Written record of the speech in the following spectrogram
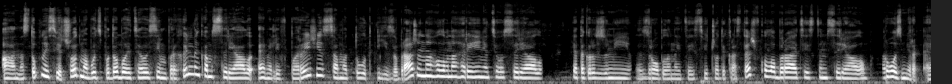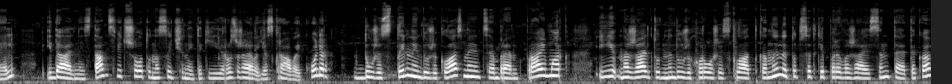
А наступний світшот, мабуть, сподобається усім прихильникам серіалу Емілі в Парижі. Саме тут і зображена головна героїня цього серіалу. Я так розумію, зроблений цей світшот якраз теж в колаборації з цим серіалом. Розмір L, ідеальний стан світшоту, насичений такий рожевий яскравий колір. Дуже стильний, дуже класний. Це бренд Primark. І, на жаль, тут не дуже хороший склад тканини. Тут все-таки переважає синтетика.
